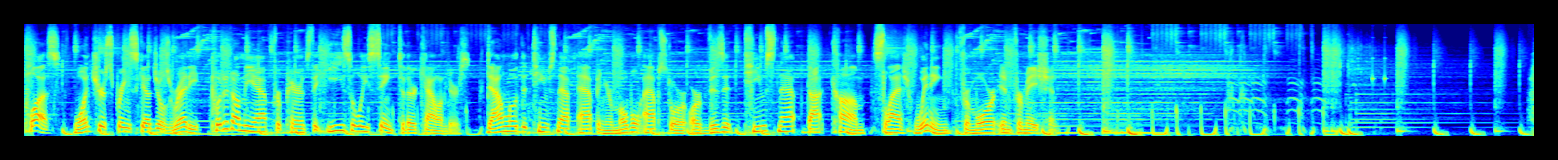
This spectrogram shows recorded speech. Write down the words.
Plus, once your spring schedule's ready, put it on the app for parents to easily sync to their calendars. Download the TeamSnap app in your mobile app store or visit teamsnap.com slash winning for more information.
